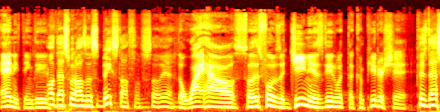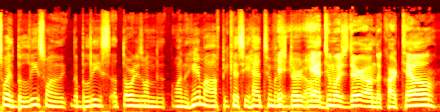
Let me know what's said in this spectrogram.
anything, dude." Oh, that's what all this is based off of. So yeah, the White House. So this fool was a genius, dude, with the computer shit. because that's why the police wanted the police authorities wanted wanted him off because he had too much he, dirt. He on had too much dirt on the cartel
